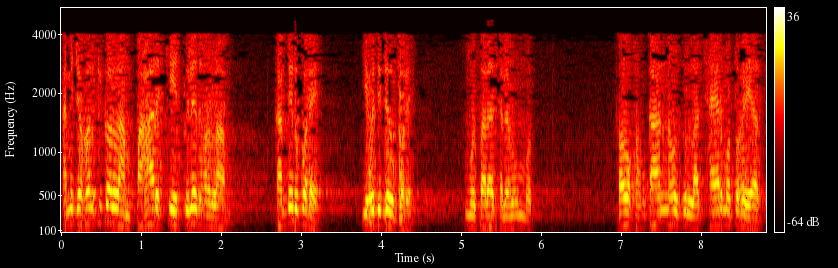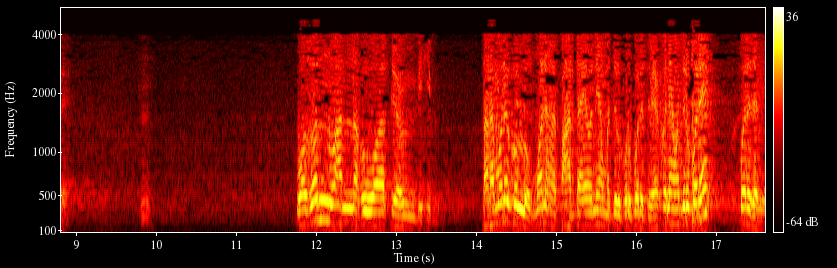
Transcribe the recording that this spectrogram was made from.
আমি যখন কি করলাম, পাহাড়কে তুলে ধরলাম, কান্তির উপরে, ইহুদিদের উপরে, মুসা ছায়ের মতো হয়ে আছে। তারা মনে করল, মনে হয় পাহাড়টা আমাদের উপর পড়ে যাবে, এখনই আমাদের উপরে পড়ে যাবে।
